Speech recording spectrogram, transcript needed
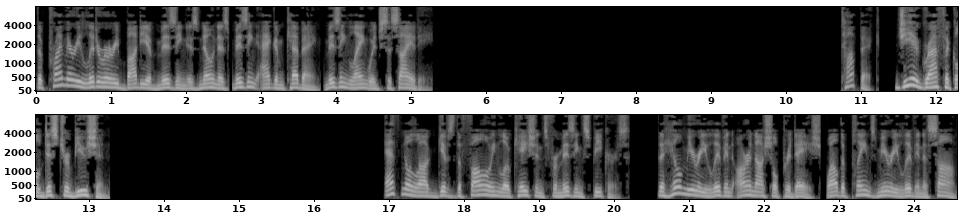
The primary literary body of Mizing is known as Mizing Agam Kebang Mizing Language Society. Geographical distribution Ethnologue gives the following locations for Mizing speakers. The Hill Miri live in Arunachal Pradesh, while the Plains Miri live in Assam.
